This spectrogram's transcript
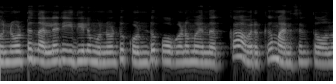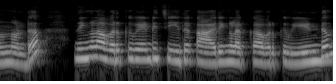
മുന്നോട്ട് നല്ല രീതിയിൽ മുന്നോട്ട് കൊണ്ടുപോകണമെന്നൊക്കെ അവർക്ക് മനസ്സിൽ തോന്നുന്നുണ്ട്. നിങ്ങൾ അവർക്ക് വേണ്ടി ചെയ്ത കാര്യങ്ങളൊക്കെ അവർക്ക് വീണ്ടും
